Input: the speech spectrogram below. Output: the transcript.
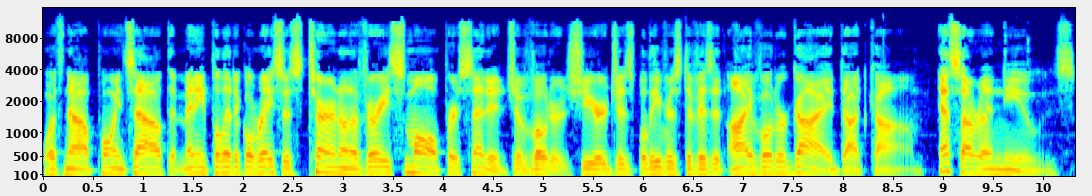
Wuthnow points out that many political races turn on a very small percentage of voters. She urges believers to visit iVoterGuide.com. SRN News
